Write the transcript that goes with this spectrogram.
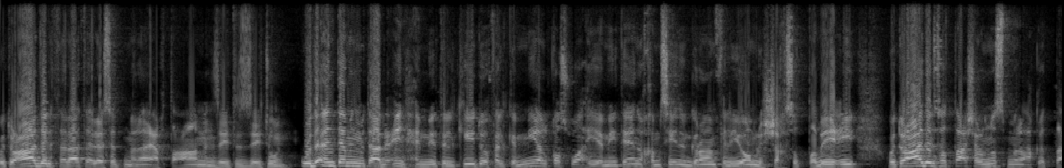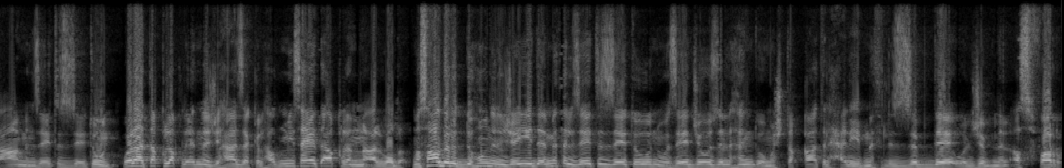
وتعادل 3 إلى 6 ملاعق طعام من زيت الزيتون. وإذا أنت من متابعين حمية الكيتو فالكمية القصوى هي 250 جرام في اليوم للشخص الطبيعي وتعادل 16.5 ملعقة طعام من زيت الزيتون. ولا تقلق لأن جهازك الهضمي سيتأقلم مع الوضع. مصادر الدهون الجيدة مثل زيت الزيتون وزيت جوز الهند ومشتقات الحليب مثل الزبدة والجبن الأصفر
